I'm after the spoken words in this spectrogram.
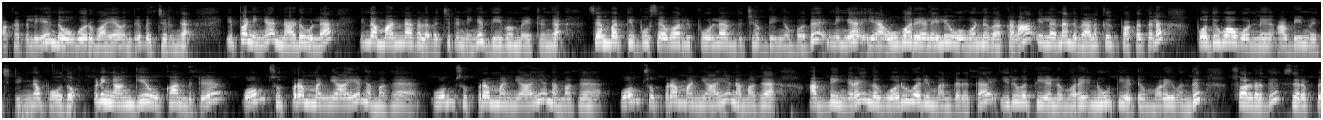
பக்கத்துலேயே இந்த ஒவ்வொரு ரூபாயை வந்து வச்சுருங்க. இப்போ நீங்கள் நடுவில் இந்த மண்ணகலை வச்சுட்டு நீங்கள் தீபம் ஏற்றுங்க. செம்பருத்தி பூ செவ்வரி பூலாம் இருந்துச்சு அப்படிங்கும்போது நீங்கள் ஒவ்வொரு இலையிலையும் ஒவ்வொன்று வைக்கலாம். இல்லைன்னா அந்த விளக்குக்கு பக்கத்தில் பொதுவாக ஒன்று அப்படின்னு வச்சுட்டிங்கன்னா போதும். இப்போ நீங்கள் அங்கேயே உட்காந்துட்டு ஓம் சுப்பிரமணியாய நமக ஓம் சுப்பிரமணியாய நமக ஓம் சுப்பிரமணியாய நமக அப்படிங்கிற இந்த ஒரு வரி மந்திரத்தை இருபத்தி ஏழு முறை நூற்றி எட்டு முறை வந்து சொல்கிறது சிறப்பு.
